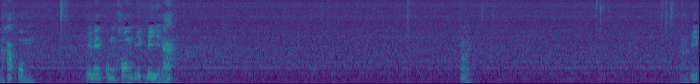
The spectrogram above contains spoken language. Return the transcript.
นะครับ ผม อยู่ในกลุ่มของ Big B นะ โอ้ยวีค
